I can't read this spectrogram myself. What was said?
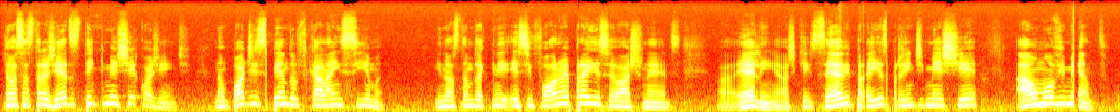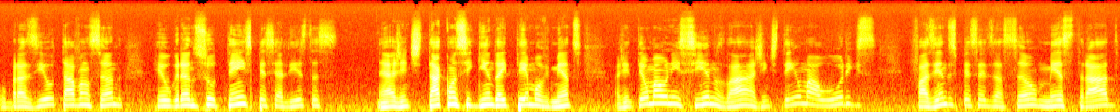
Então essas tragédias têm que mexer com a gente. Não pode esse pêndulo ficar lá em cima. E nós estamos aqui. Esse fórum é para isso, eu acho, né, Ellen? Acho que serve para isso, para a gente mexer há um movimento. O Brasil está avançando, Rio Grande do Sul tem especialistas, né? a gente está conseguindo aí ter movimentos. A gente tem uma Unicinos lá, a gente tem uma URGS fazendo especialização, mestrado.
